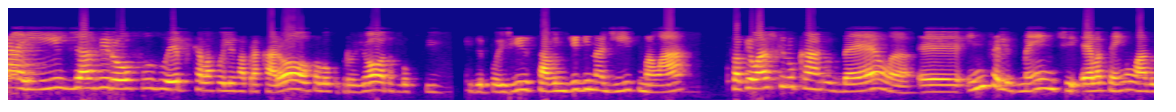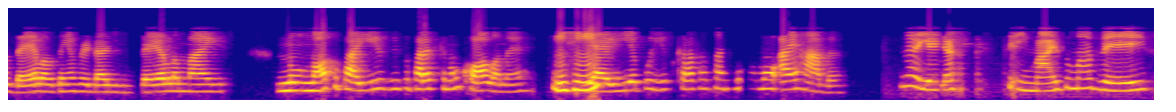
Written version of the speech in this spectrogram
aí já virou fuzuê, porque ela foi levar pra Carol, falou com o Projota, falou com o depois disso, estava indignadíssima lá. Só que eu acho que no caso dela, é, infelizmente, ela tem o lado dela, ela tem a verdade dela, mas no nosso país isso parece que não cola, né? Uhum. E aí é por isso que ela tá saindo como a errada. Não, e assim, mais uma vez,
